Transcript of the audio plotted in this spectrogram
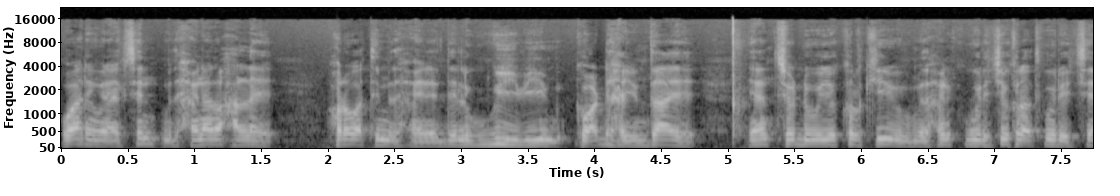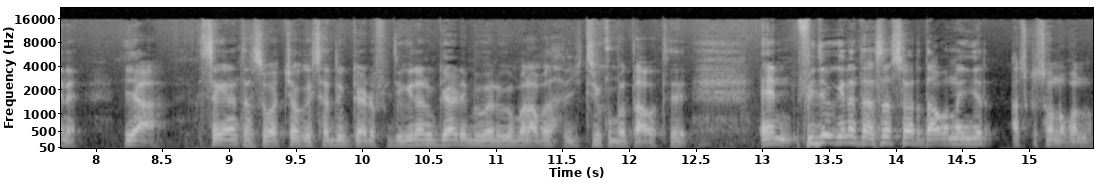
waa arrin wanaagsan. Madaxweynahan waxaan leeyahay. Hore waa tii madaxweyne dee lagugu iibiyey gawaadhiha inanta soo dhaweeyo kolkii madaxweyne kugu wareejiyo kol aad ku wareejisana yaa isaga inantaas waa joogays hadduu gaadho videoga inaanu gaadhin baan uga malaa madaxda youtube kuma daawatee videoga inantaan isla soo yar daawanan yar aan isku soo noqono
